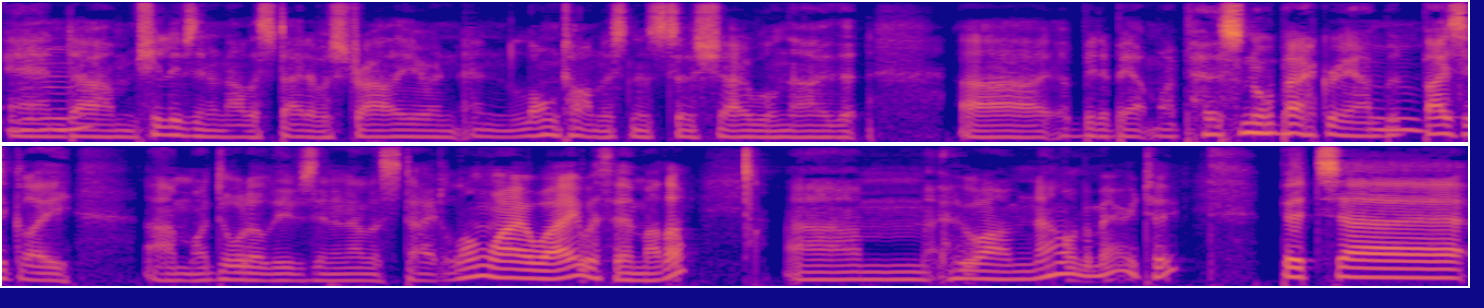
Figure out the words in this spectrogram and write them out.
And Mhm. um, she lives in another state of Australia, and, and long-time listeners to the show will know that uh, a bit about my personal background. But Mhm. basically, um, my daughter lives in another state, a long way away with her mother, um, who I'm no longer married to. But uh,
